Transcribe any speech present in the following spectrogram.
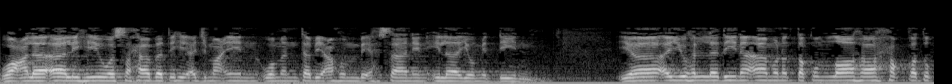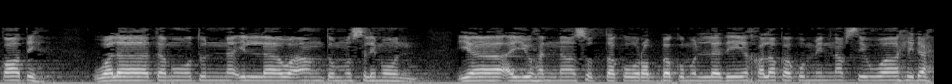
وعلى آله وصحابته أجمعين ومن تبعهم بإحسان إلى يوم الدين. يا أيها الذين آمنوا اتقوا الله حق تقاته ولا تموتن إلا وأنتم مسلمون. يا أيها الناس اتقوا ربكم الذي خلقكم من نفس واحدة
